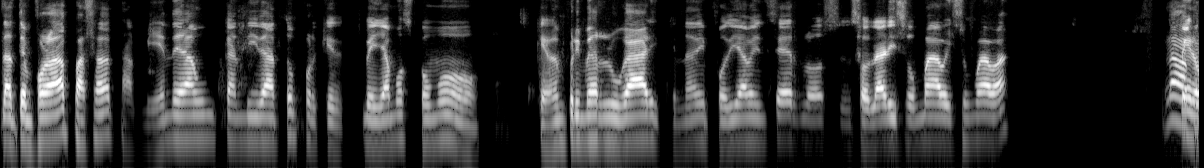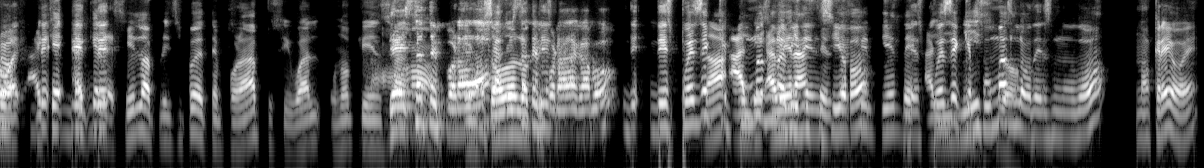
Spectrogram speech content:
La temporada pasada también era un candidato porque veíamos cómo quedó en primer lugar y que nadie podía vencerlos. Solari sumaba y sumaba, No, pero, hay, hay de- que, de- hay que de- decirlo, a principio de temporada, pues igual uno piensa. De esta temporada, de esta que- temporada, Gabo. de- después de No, que al- Pumas lo ver, evidenció, entiende, después al de que Pumas lo desnudó, no creo, ¿eh?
